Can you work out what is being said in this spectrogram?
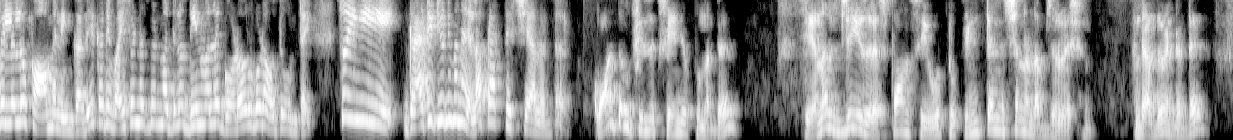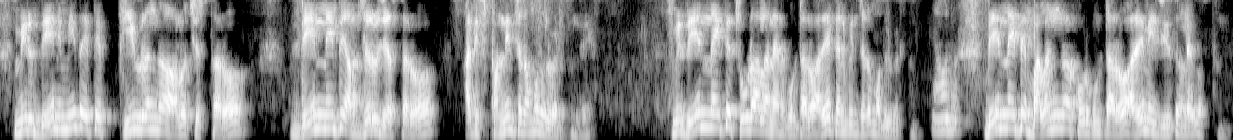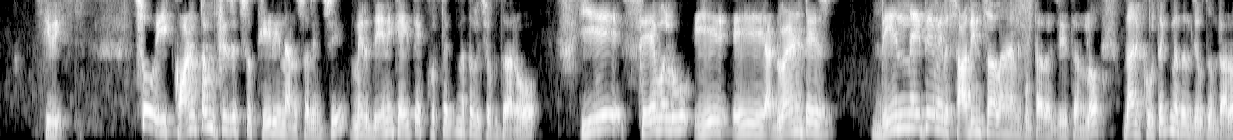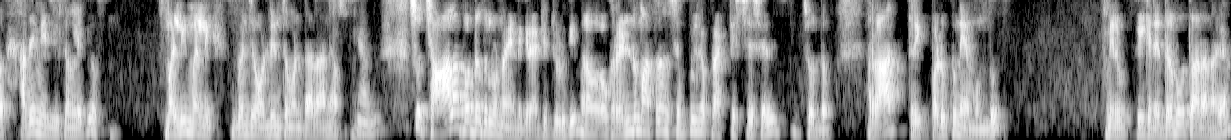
పిల్లలు కామన్ ఇంకా అది కానీ వైఫ్ అండ్ హస్బెండ్ మధ్యలో దీనివల్లే గొడవలు కూడా అవుతూ ఉంటాయి. సో ఈ గ్రాటిట్యూడ్ని మనం ఎలా ప్రాక్టీస్ చేయాలంటారు? క్వాంటమ్ ఫిజిక్స్ ఏం చెప్తుందంటే energy is responsive to intention and observation అంటే అర్థం ఏంటంటే మీరు దేని మీద అయితే తీవ్రంగా ఆలోచిస్తారో దేన్నైతే అబ్జర్వ్ చేస్తారో అది స్పందించడం మొదలు పెడుతుంది మీరు దేన్నైతే చూడాలని అనుకుంటారో అదే కనిపించడం మొదలు పెడుతుంది అవును. దేన్నైతే బలంగా కోరుకుంటారో అదే మీ జీవితంలోకి వస్తుంది. ఇది. సో ఈ క్వాంటమ్ ఫిజిక్స్ థియరీని అనుసరించి మీరు దేనికైతే కృతజ్ఞతలు చెబుతారో ఏ సేవలు ఏ ఏ అడ్వాంటేజ్ దేన్నైతే మీరు సాధించాలని అనుకుంటారో జీవితంలో దానికి కృతజ్ఞతలు చెబుతుంటారో అదే మీ జీవితంలోకి వస్తుంది. మళ్ళీ మళ్ళీ కొంచెం వడ్డించమంటారా అని వస్తుంది. సో చాలా పద్ధతులు ఉన్నాయండి గ్రాటిట్యూడ్కి మనం ఒక రెండు మాత్రం సింపుల్గా ప్రాక్టీస్ చేసేది చూద్దాం. రాత్రి పడుకునే ముందు మీరు ఇక నిద్రపోతారనగా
